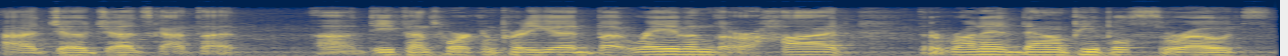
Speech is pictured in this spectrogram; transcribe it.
Uh, Joe Judge's got that uh, defense working pretty good, but Ravens are hot. They're running it down people's throats.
